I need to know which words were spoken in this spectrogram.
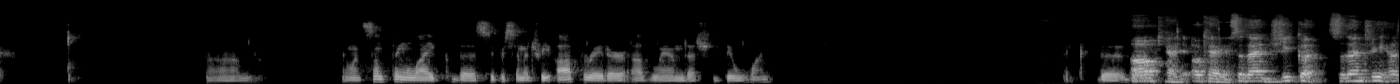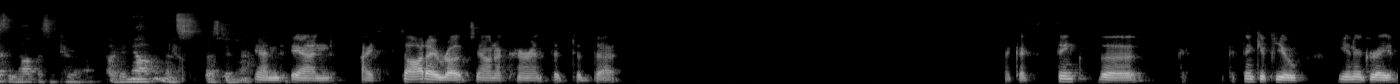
um, I want something like the supersymmetry operator of lambda should be one like the, the okay okay so then g good. So then g has the opposite current okay now that's yeah. that's good now. And and i thought i wrote down a current that did that. Like i think the i think if you integrate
